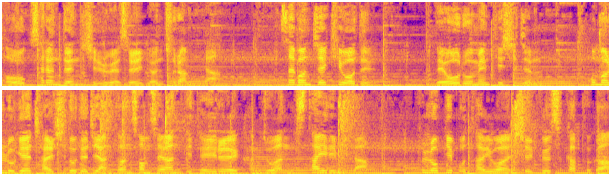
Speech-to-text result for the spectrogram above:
더욱 세련된 실루엣을 연출합니다. 세 번째 키워드, 네오 로맨티시즘. 포멀룩에 잘 시도되지 않던 섬세한 디테일을 강조한 스타일입니다. 플로피 보타이와 실크 스카프가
